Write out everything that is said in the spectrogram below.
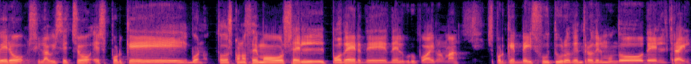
pero si lo habéis hecho es porque, bueno, todos conocemos el poder del grupo Ironman, es porque veis futuro dentro del mundo del trail.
